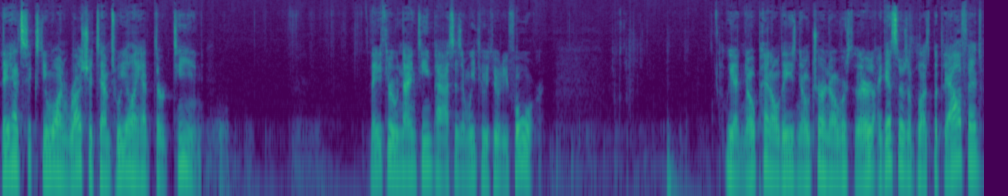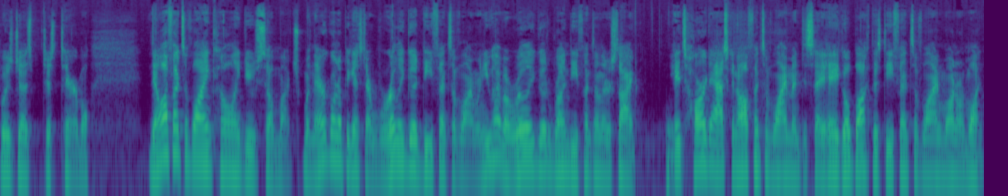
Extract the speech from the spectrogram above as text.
They had 61 rush attempts. We only had 13. They threw 19 passes and we threw 34. We had no penalties, no turnovers. So there, I guess there's a plus, but the offense was just just terrible. The offensive line can only do so much. When they're going up against a really good defensive line, when you have a really good run defense on their side, it's hard to ask an offensive lineman to say, hey, go block this defensive line one on one.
